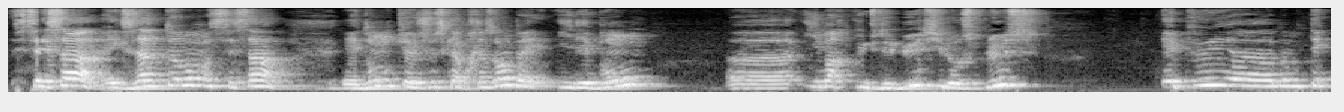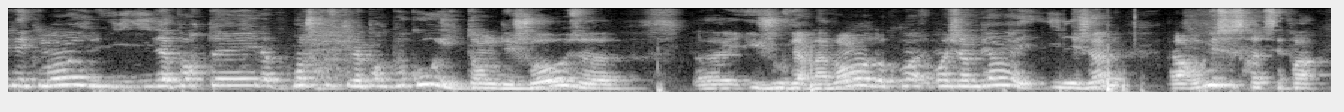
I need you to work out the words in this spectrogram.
C'est ça, exactement, c'est ça. Et donc, euh, jusqu'à présent, ben, il est bon, euh, il marque plus de buts, il ose plus. Et puis, euh, même techniquement, il, apporte, moi je trouve qu'il apporte beaucoup. Il tente des choses, euh, euh, il joue vers l'avant. Donc, moi, moi j'aime bien, il est jeune. Alors, oui, ce serait, c'est pas,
